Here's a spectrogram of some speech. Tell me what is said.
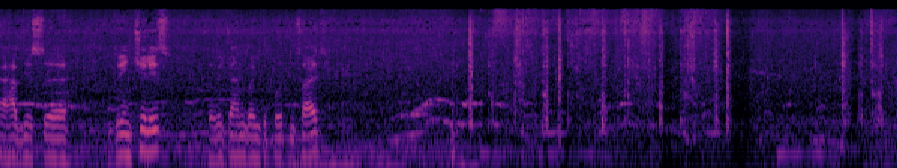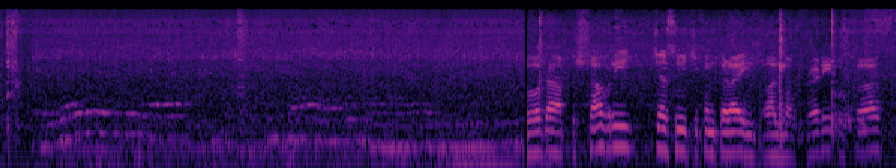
I have this uh, green chilies. So which I am going to put inside. So the Peshawari Charsi chicken kadai is almost ready to serve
